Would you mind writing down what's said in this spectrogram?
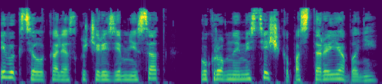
и выкатила коляску через зимний сад в укромное местечко под старой яблоней,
